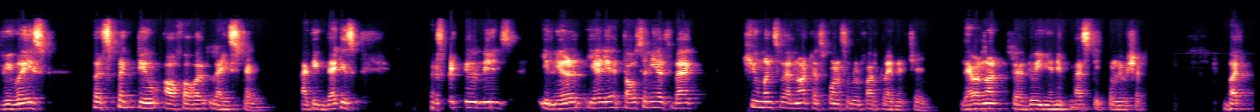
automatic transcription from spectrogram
revised perspective of our lifestyle. I think that is perspective means in earlier thousand years back, humans were not responsible for climate change. They were not uh, doing any plastic pollution, but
